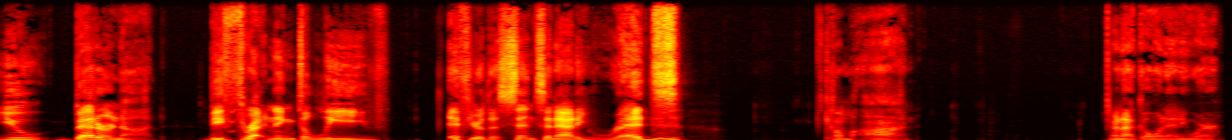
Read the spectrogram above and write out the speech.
you better not be threatening to leave if you're the Cincinnati Reds. Come on. They're not going anywhere.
